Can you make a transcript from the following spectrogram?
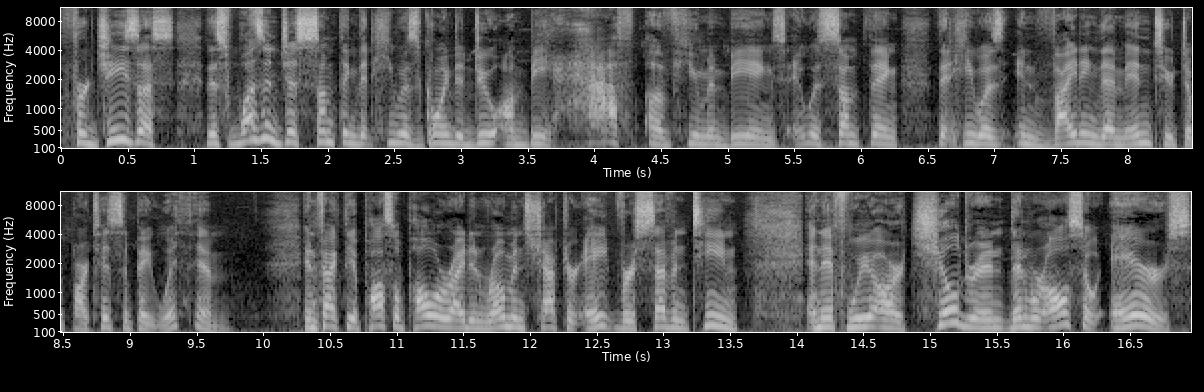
for Jesus, this wasn't just something that he was going to do on behalf of human beings, it was something that he was inviting them into to participate with him. In fact, the Apostle Paul will write in Romans chapter 8, verse 17, and if we are children, then we're also heirs,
